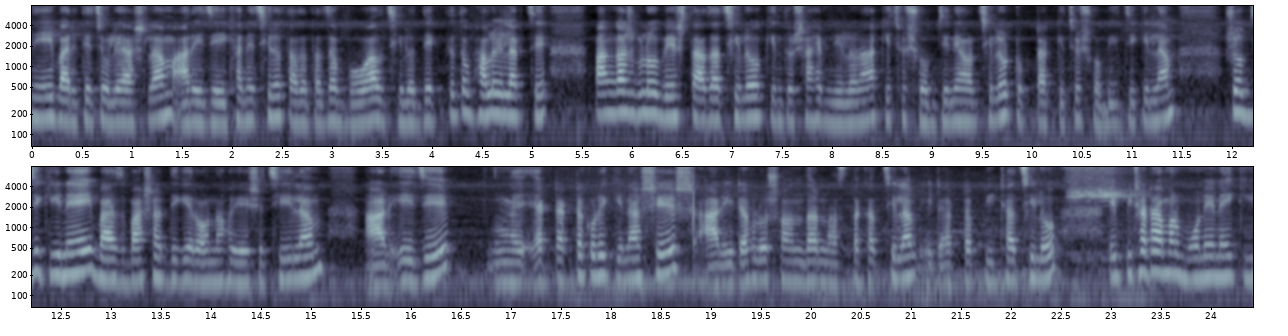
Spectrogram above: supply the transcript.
নিয়েই বাড়িতে চলে আসলাম, আর এই যে এইখানে ছিল তাজা তাজা বোয়াল ছিল, দেখতে তো ভালোই লাগছে। পাঙ্গাসগুলো বেশ তাজা ছিল, কিন্তু সাহেব নিল না। কিছু সবজি নেওয়ার ছিল, টুকটাক কিছু সবজি কিনলাম। সবজি কিনেই বাস বাসার দিকে রওনা হয়ে এসেছিলাম। আর এই যে একটা একটা করে কেনা শেষ, আর এটা হলো সন্ধ্যার নাস্তা খাচ্ছিলাম। এটা একটা পিঠা ছিল। এই পিঠাটা আমার মনে নেই কী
